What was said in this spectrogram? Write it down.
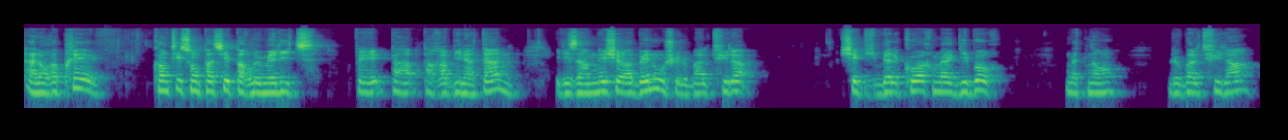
Alors après, quand ils sont passés par le Mélitz, par, par Nathan, il les a amenés chez Rabbeinu, chez le Baltfila, chez Belkoar Meagibor. Maintenant, le Baltfila,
